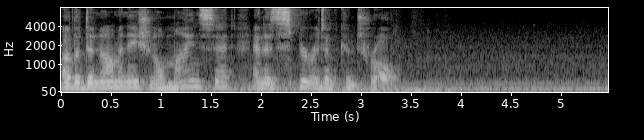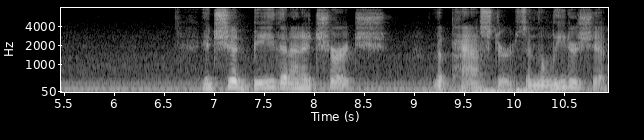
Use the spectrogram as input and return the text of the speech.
of a denominational mindset and a spirit of control. It should be that in a church, the pastors and the leadership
